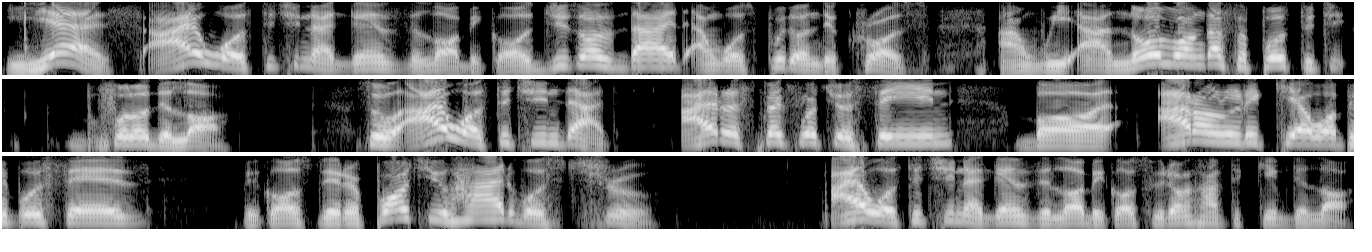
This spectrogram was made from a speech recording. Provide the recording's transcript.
Yes, I was teaching against the law because Jesus died and was put on the cross, and we are no longer supposed to follow the law. So I was teaching that. I respect what you're saying, but I don't really care what people says because the report you had was true. I was teaching against the law because we don't have to keep the law.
